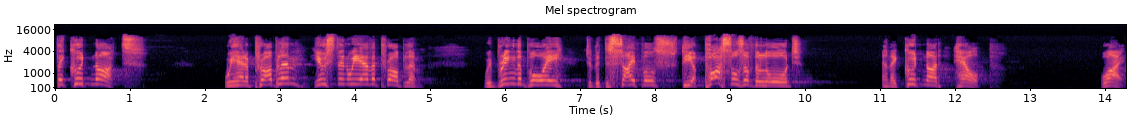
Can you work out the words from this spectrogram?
They could not. We had a problem. Houston, we have a problem. We bring the boy to the disciples, the apostles of the Lord, and they could not help. Why?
